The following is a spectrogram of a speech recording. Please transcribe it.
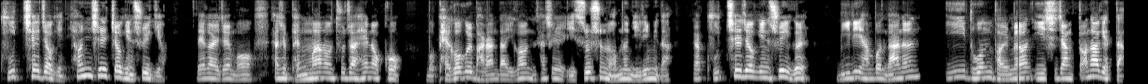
구체적인 현실적인 수익이요. 내가 이제 뭐 사실 100만 원 투자해 놓고 뭐 100억을 바란다. 이건 사실 있을 수는 없는 일입니다. 그러니까 구체적인 수익을 미리 한번 나는 이 돈 벌면 이 시장 떠나겠다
